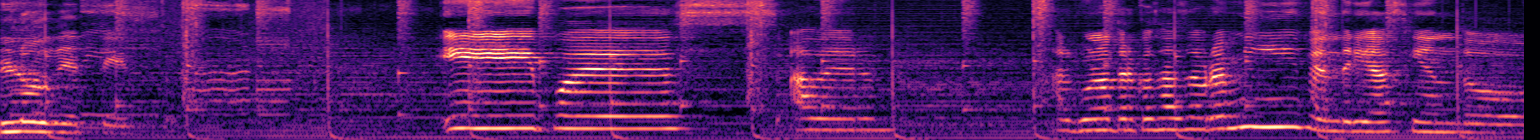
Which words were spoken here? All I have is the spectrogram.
lo detesto. Y pues, a ver, alguna otra cosa sobre mí vendría siendo...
